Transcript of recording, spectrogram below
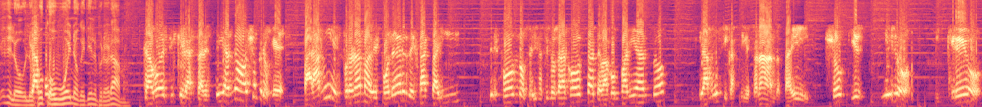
Es de lo, poco bueno que tiene el programa. Acabo de decir que la saltea, no, yo creo que para mí el programa de poner, dejás ahí de fondo, seguís haciendo otra cosa, te va acompañando y la música sigue sonando, está ahí. Yo qui- quiero y creo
